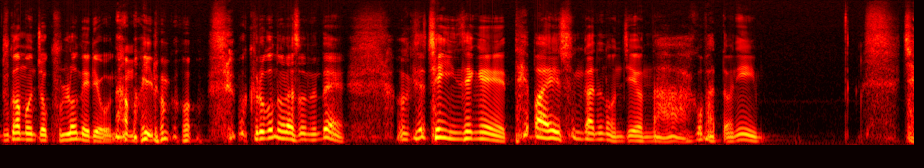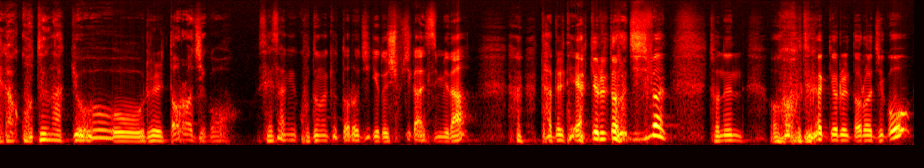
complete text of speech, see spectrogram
누가 먼저 굴러 내려오나 막 이런 거 막 그러고 놀았었는데 어, 그래서 제 인생의 태바의 순간은 언제였나 하고 봤더니 제가 고등학교를 떨어지고 세상에 고등학교 떨어지기도 쉽지가 않습니다. 다들 대학교를 떨어지지만 저는 어, 고등학교를 떨어지고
